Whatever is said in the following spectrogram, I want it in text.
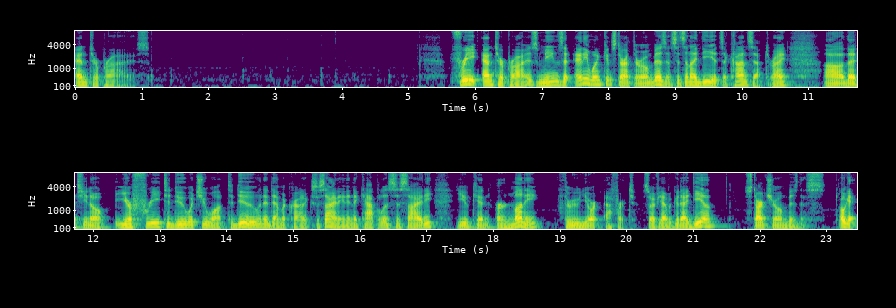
enterprise. Free enterprise means that anyone can start their own business. It's an idea, it's a concept, right? Uh, that you know you're free to do what you want to do in a democratic society. And in a capitalist society, you can earn money through your effort. So if you have a good idea, start your own business. Okay,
